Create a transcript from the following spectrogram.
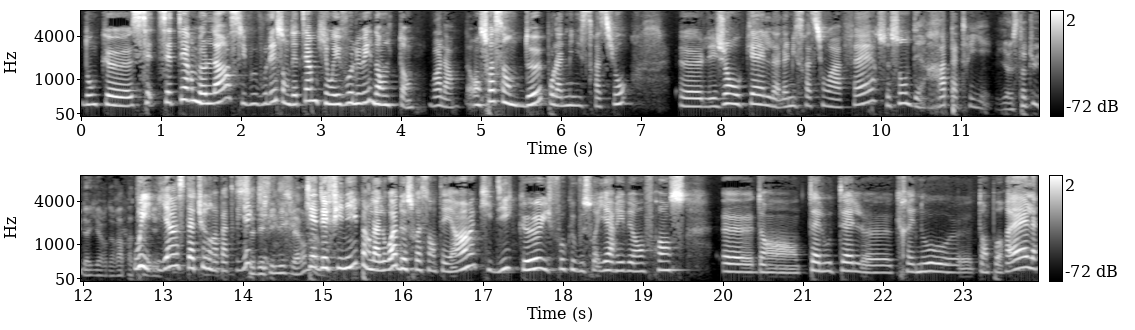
Donc euh, ces, termes-là, si vous voulez, sont des termes qui ont évolué dans le temps. Voilà. En 62, pour l'administration, euh, les gens auxquels l'administration a affaire, ce sont des rapatriés. Il y a un statut d'ailleurs de rapatrié. Oui, il y a un statut de rapatrié qui, qui, est défini par la loi de 61 qui dit qu'il faut que vous soyez arrivé en France euh, dans tel ou tel euh, créneau temporel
